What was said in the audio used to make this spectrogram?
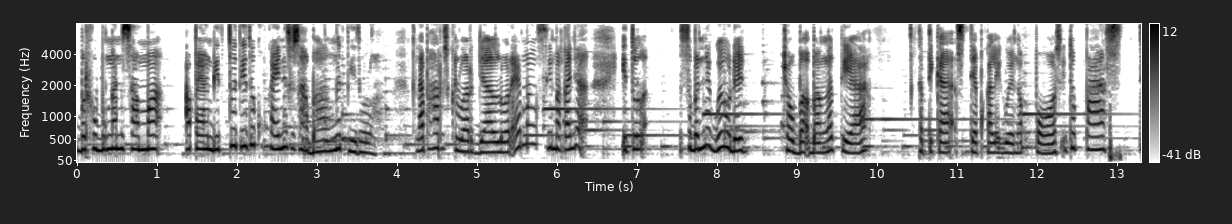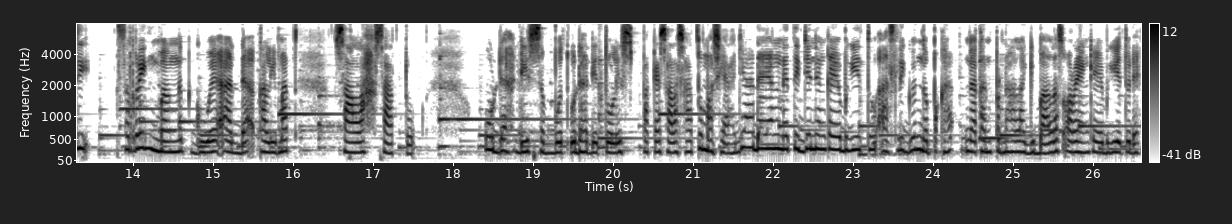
berhubungan sama apa yang di tweet itu kok kayaknya susah banget gitu loh. Kenapa harus keluar jalur? Emang sih makanya itu sebenarnya gue udah coba banget ya ketika setiap kali gue ngepost itu pasti sering banget gue ada kalimat salah satu. Udah disebut udah ditulis pakai salah satu masih aja ada yang netizen yang kayak begitu. Asli gue nggak nggak akan pernah lagi balas orang yang kayak begitu deh.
